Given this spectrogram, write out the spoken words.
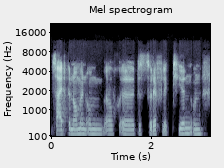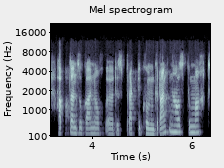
Zeit genommen, um auch äh, das zu reflektieren und habe dann sogar noch äh, das Praktikum im Krankenhaus gemacht.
